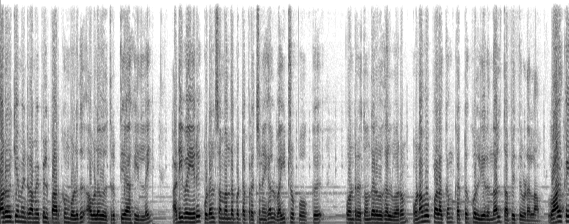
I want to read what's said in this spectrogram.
ஆரோக்கியம் என்ற அமைப்பில் பார்க்கும் பொழுது அவ்வளவு திருப்தியாக இல்லை. அடிவயிறு குடல் சம்பந்தப்பட்ட பிரச்சனைகள் வயிற்றுப்போக்கு போன்ற தொந்தரவுகள் வரும். உணவு பழக்கம் கட்டுக்குள் இருந்தால் தப்பித்து விடலாம். வாழ்க்கை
